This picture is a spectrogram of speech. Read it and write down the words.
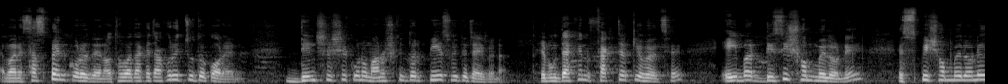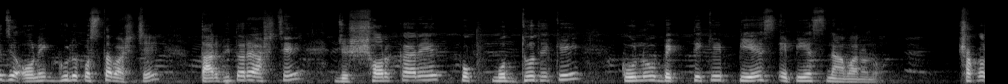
মানে সাসপেন্ড করে দেন অথবা তাকে চাকরিচ্যুত করেন, দিন শেষে কোনো মানুষ কিন্তু আর পিএস হইতে চাইবে না। এবং দেখেন ফ্যাক্টর কি হয়েছে? এইবার ডিসি সম্মেলনে, এসপি সম্মেলনে যে অনেকগুলো প্রস্তাব আসছে, তার ভিতরে আসছে যে সরকারের মধ্য থেকে কোনো ব্যক্তিকে পিএস, এপিএস না বানানো। সকল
